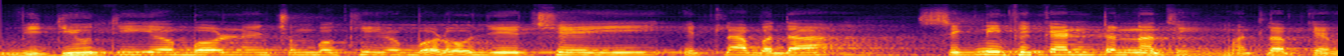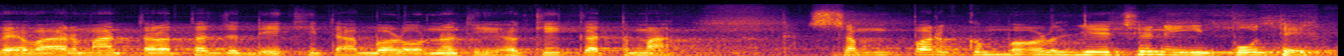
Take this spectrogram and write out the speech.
વિદ્યુતીય બળ ને ચુંબકીય બળો જે છે એ એટલા બધા સિગ્નિફિકન્ટ નથી. મતલબ કે વ્યવહારમાં તરત જ દેખીતા બળો નથી. હકીકતમાં સંપર્ક બળ જે છે ને એ પોતે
